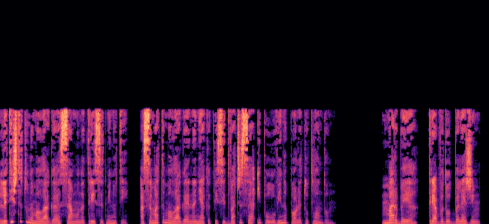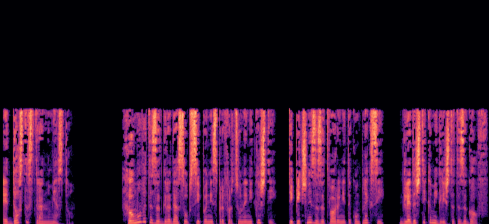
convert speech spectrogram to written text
Летището на Малага е само на 30 минути, а самата Малага е на някакви си 2 часа и половина полет от Лондон. Марбея, трябва да отбележим, е доста странно място. Хълмовете зад града са обсипани с префарцунени къщи, типични за затворените комплекси, гледащи към игрищата за голф.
